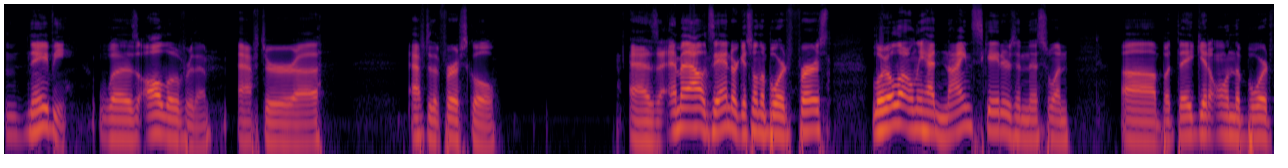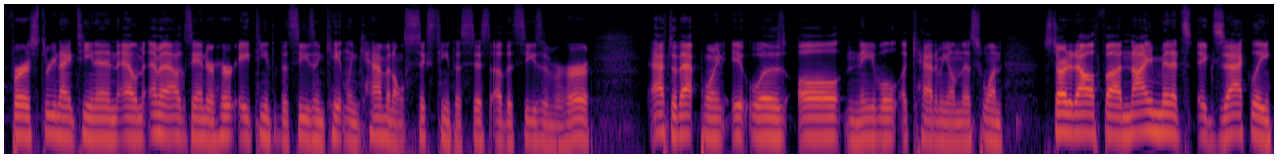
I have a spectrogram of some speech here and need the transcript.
Navy was all over them after uh, after the first goal. As Emma Alexander gets on the board first, Loyola only had nine skaters in this one, uh, but they get on the board first, 319 and Emma Alexander, her 18th of the season. Caitlin Cavanaugh, 16th assist of the season for her. After that point, it was all Naval Academy on this one. Started off uh, nine minutes exactly.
